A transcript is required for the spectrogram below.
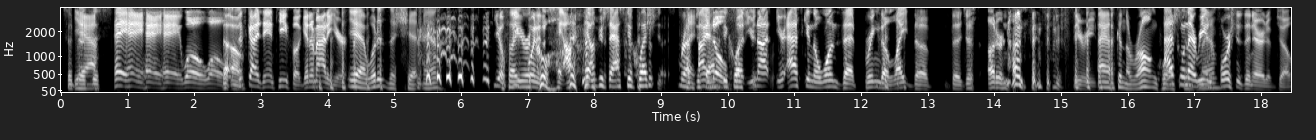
So does Yeah. this Hey, hey, hey, hey! Whoa, whoa! Uh-oh. This guy's Antifa. Get him out of here. Yeah, what is this shit, man? Yo, I thought you were cool. hey, I'm, hey, I'm just asking questions. I'm Right. just I know, asking but you're not. You're asking the ones that bring to light the the just utter nonsense of this theory. Asking the wrong question. Ask one that reinforces the narrative, Joe.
